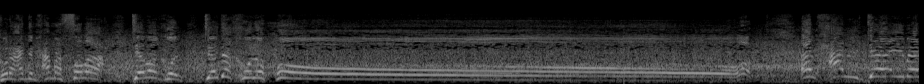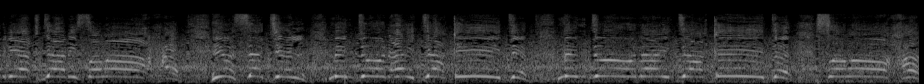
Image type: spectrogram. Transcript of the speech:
كرة عند محمد صلاح. توغل تدخل الحل دائما بأقدام صلاح. يسجل من دون أي تعقيد من دون أي تعقيد. صلاح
